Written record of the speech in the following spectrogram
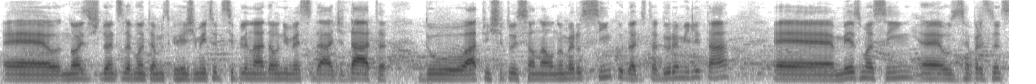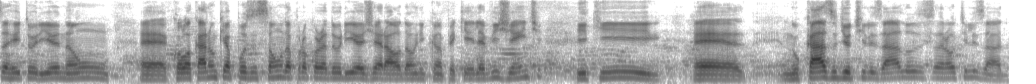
É, nós estudantes levantamos que o regimento disciplinar da universidade data do ato institucional número 5 da ditadura militar. É, mesmo assim, é, os representantes da reitoria não é, colocaram que a posição da Procuradoria-Geral da Unicamp é que ele é vigente e que, é, no caso de utilizá-lo, será utilizado.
